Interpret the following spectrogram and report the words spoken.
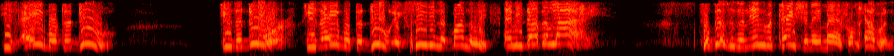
He's able to do. He's a doer. He's able to do exceeding abundantly, and he doesn't lie. So this is an invitation, amen, from heaven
